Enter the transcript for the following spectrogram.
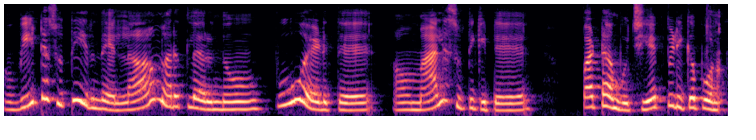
அவன் வீட்டை சுற்றி இருந்த எல்லா மரத்துல இருந்தும் பூவை எடுத்து அவன் மேலே சுற்றிக்கிட்டு பட்டாம்பூச்சியை பிடிக்க போனான்.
